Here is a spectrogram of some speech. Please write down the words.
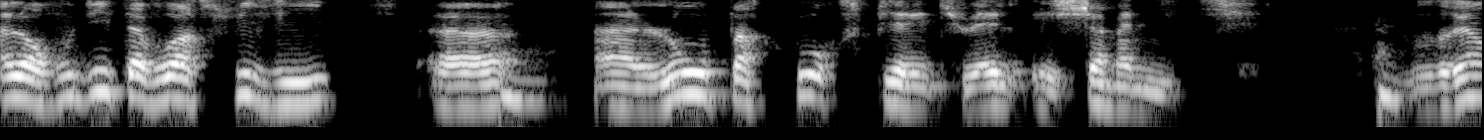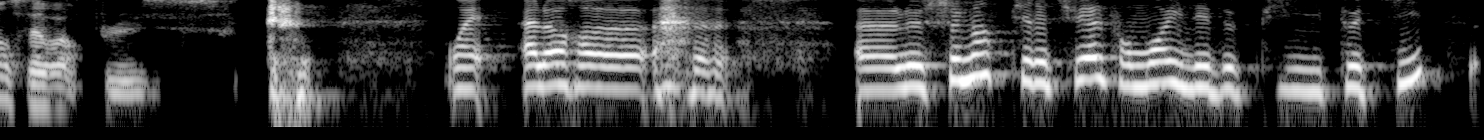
Alors, vous dites avoir suivi euh, un long parcours spirituel et chamanique. Je voudrais en savoir plus. Oui, alors, euh, Euh, le chemin spirituel, pour moi, il est depuis petite.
